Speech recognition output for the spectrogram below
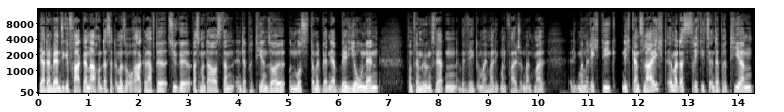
ja, dann werden sie gefragt danach und das hat immer so orakelhafte Züge, was man daraus dann interpretieren soll und muss. Damit werden ja Billionen von Vermögenswerten bewegt und manchmal liegt man falsch und manchmal liegt man richtig. Nicht ganz leicht, immer das richtig zu interpretieren.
